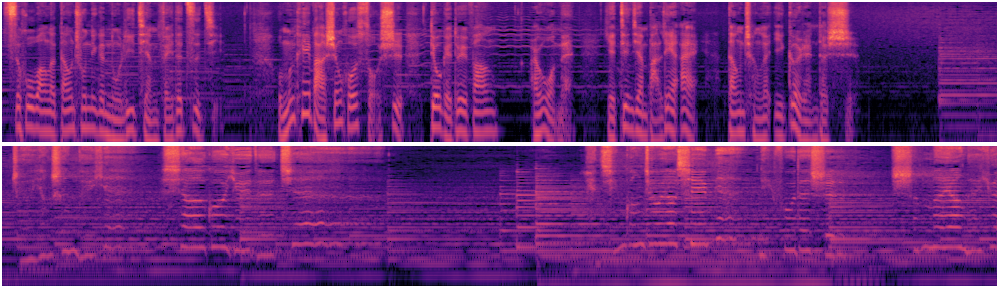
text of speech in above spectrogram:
似乎忘了当初那个努力减肥的自己。我们可以把生活琐事丢给对方，而我们也渐渐把恋爱当成了一个人的事。星光就要熄灭，你赴的是什么样的约？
